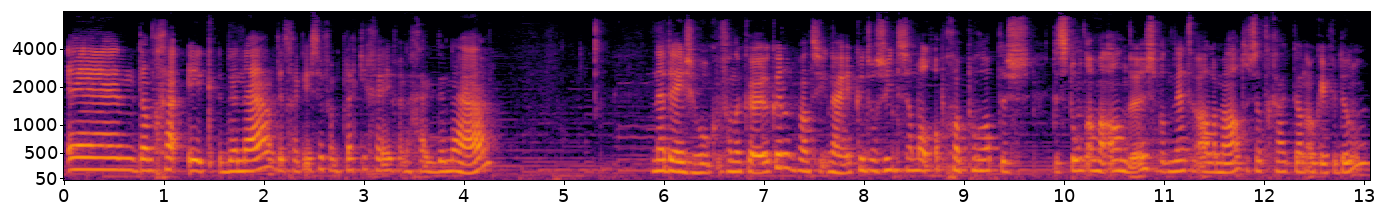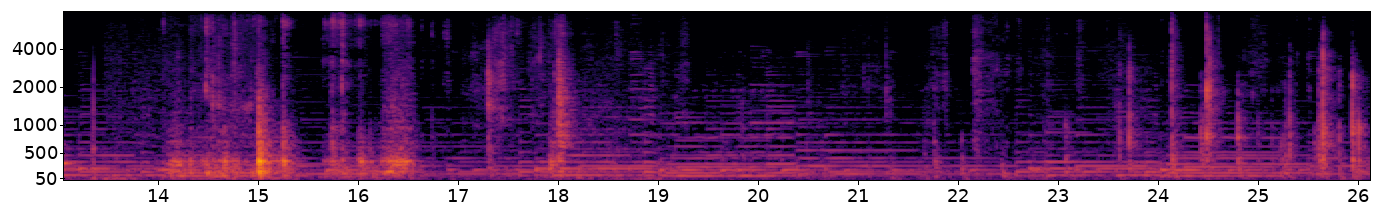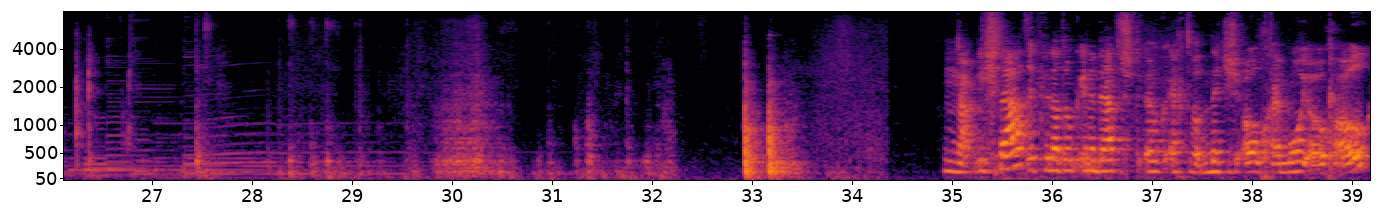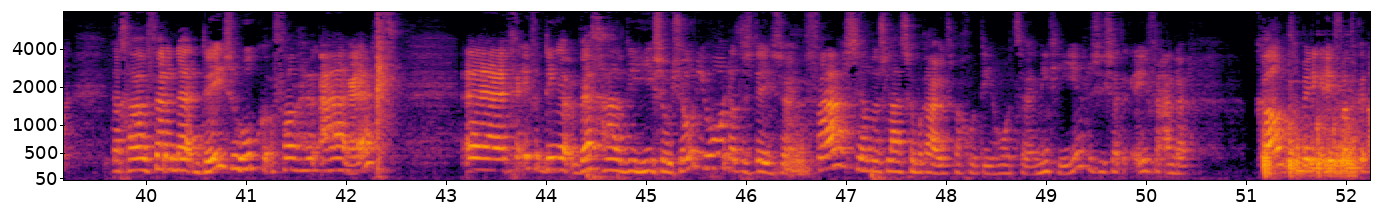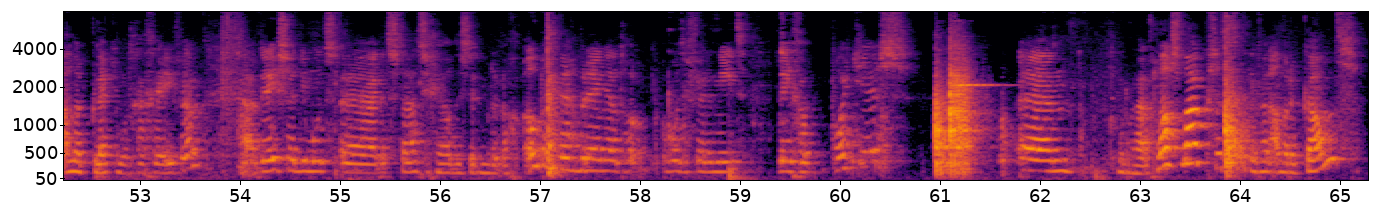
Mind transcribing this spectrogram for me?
En dan ga ik daarna, dit ga ik eerst even een plekje geven. En dan ga ik daarna naar deze hoek van de keuken. Want nou, je kunt wel zien, het is allemaal opgepropt, dus het stond allemaal anders. Wat netter allemaal, dus dat ga ik dan ook even doen. Die staat. Ik vind dat ook inderdaad ook echt wat netjes ogen en mooi ogen ook. Dan gaan we verder naar deze hoek van het aanrecht. Uh, ik ga even dingen weghalen die hier sowieso niet horen. Dat is deze vaas. Die hadden we dus laatst gebruikt. Maar goed, die hoort uh, niet hier. Dus die zet ik even aan de kant. Dan weet ik even wat ik een ander plekje moet gaan geven. Nou, deze die moet, uh, het statiegeld, dus dit moet ik nog ook nog wegbrengen. Dat hoort er verder niet. Lege potjes. Um, ik moet nog naar de glasbak. Dus zet ik even aan de andere kant.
